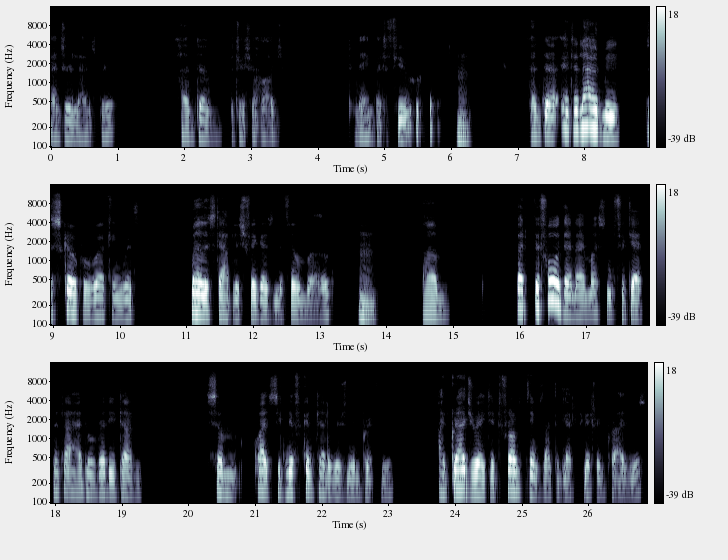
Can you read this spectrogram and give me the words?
Angela Lansbury, and um, Patricia Hodge, to name but a few. Hmm. And uh, it allowed me the scope of working with well-established figures in the film world. Hmm. Um, but before then, I mustn't forget that I had already done some quite significant television in Britain. I'd graduated from things like the Glit- Glittering Prizes.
